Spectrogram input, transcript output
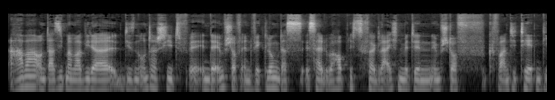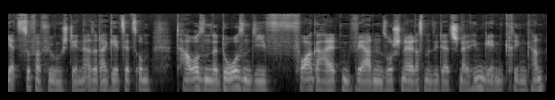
Aber, und da sieht man mal wieder diesen Unterschied in der Impfstoffentwicklung, das ist halt überhaupt nicht zu vergleichen mit den Impfstoffquantitäten, die jetzt zur Verfügung stehen. Also da geht es jetzt um tausende Dosen, die vorgehalten werden, so schnell, dass man sie da jetzt schnell hingehen kriegen kann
